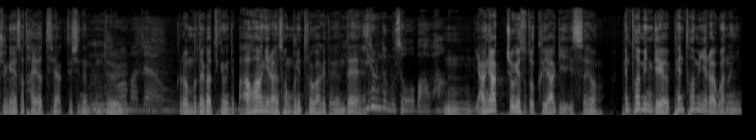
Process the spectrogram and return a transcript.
중에서 다이어트 약 드시는 음. 분들 어. 음. 그런 분들 같은 경우 이제 마황이라는 성분이 들어가게 되는데 이름도 무서워 마황. 음, 양약 쪽에서도 그 약이 있어요. 펜터민 계 펜터민이라고 하는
